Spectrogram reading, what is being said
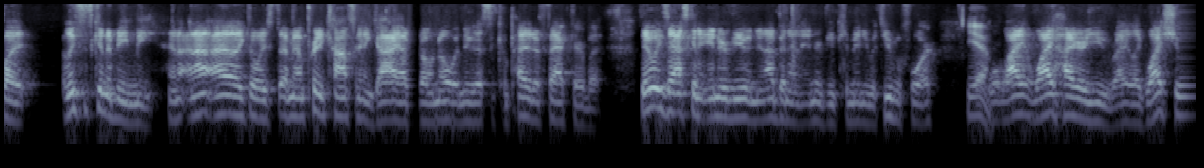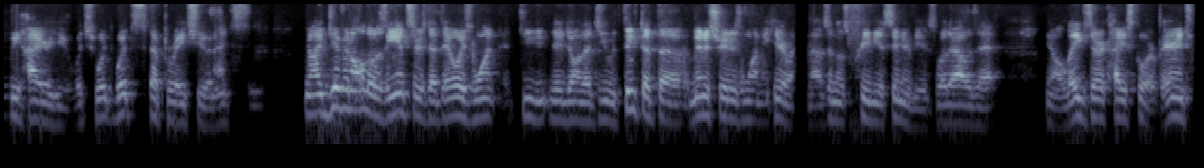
but at least it's going to be me. And, and I, I, like to always, I mean, I'm a pretty confident guy. I don't know, what maybe that's a competitive factor, but they always ask in an interview, and I've been on an interview committee with you before. Yeah. Well, why, why hire you, right? Like, why should we hire you? Which, what, what separates you? And I just, you know, I've given all those answers that they always want, you know, that you would think that the administrators want to hear when I was in those previous interviews, whether I was at, you know, Lake Zurich High School or Barrington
